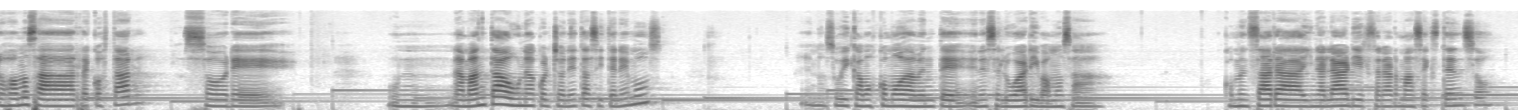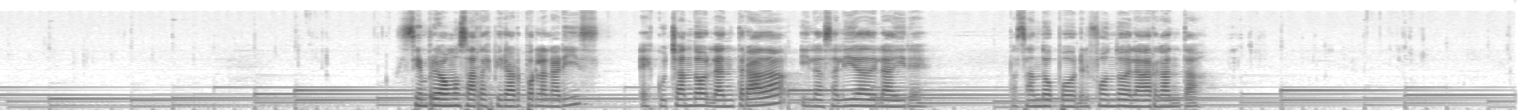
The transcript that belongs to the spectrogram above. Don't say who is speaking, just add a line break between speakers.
Nos vamos a recostar sobre una manta o una colchoneta si tenemos. Nos ubicamos cómodamente en ese lugar y vamos a comenzar a inhalar y exhalar más extenso. Siempre vamos a respirar por la nariz, escuchando la entrada y la salida del aire, pasando por el fondo de la garganta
